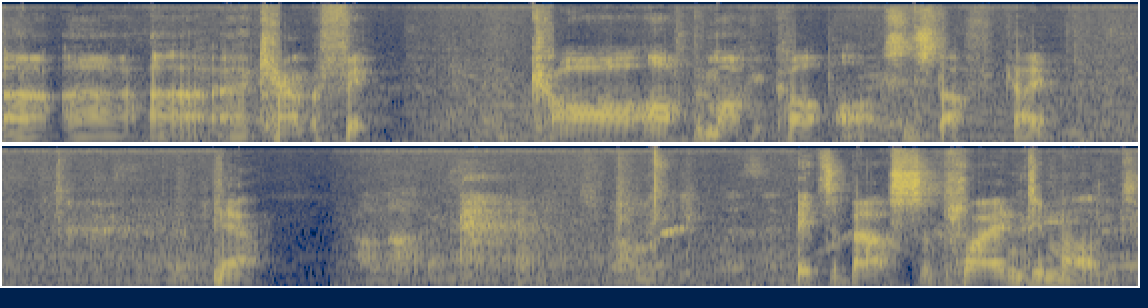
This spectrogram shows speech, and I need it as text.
uh, uh, uh, uh, counterfeit car, aftermarket car parts and stuff, okay? Now, it's about supply and demand,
